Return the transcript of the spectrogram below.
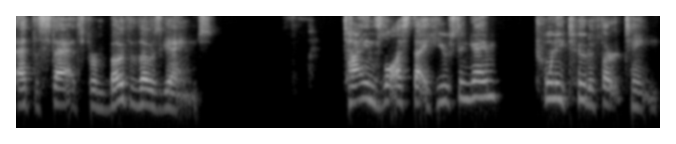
at the stats from both of those games. Titans lost that Houston game 22 to 13.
